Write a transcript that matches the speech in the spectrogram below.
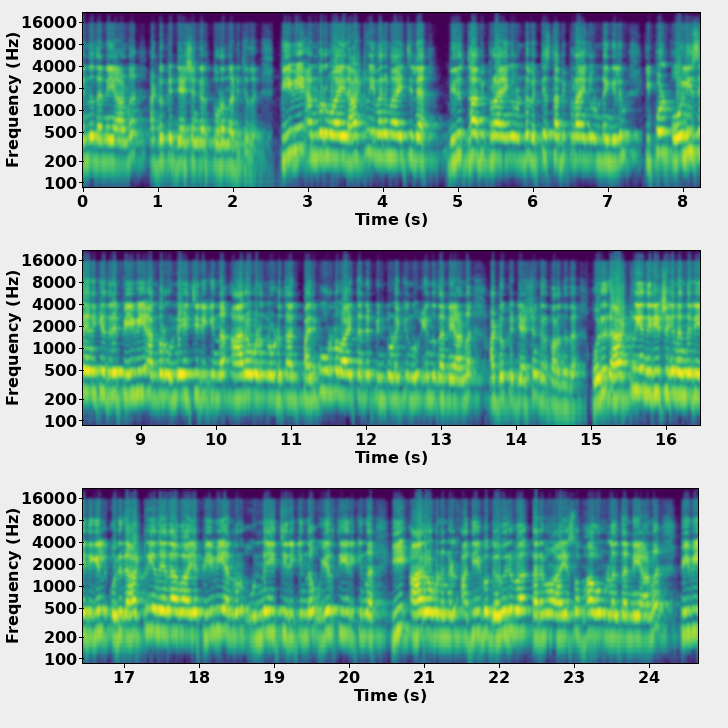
എന്ന് തന്നെയാണ് അഡ്വക്കേറ്റ് ജയശങ്കർ തുറന്നടിച്ചത്. പി വി അൻവറുമായി രാഷ്ട്രീയപരമായ ചില വിരുദ്ധാഭിപ്രായങ്ങളുണ്ട് വ്യത്യസ്ത അഭിപ്രായങ്ങളുണ്ടെങ്കിലും ഇപ്പോൾ പോലീസ് സേനയ്ക്കെതിരെ പി വി അൻവർ ഉന്നയിച്ചിരിക്കുന്ന ആരോപണങ്ങളോട് താൻ പരിപൂർണമായി തന്നെ പിന്തുണയ്ക്കുന്നു എന്ന് തന്നെയാണ് അഡ്വക്കേറ്റ് ജയശങ്കർ പറഞ്ഞത്. ഒരു രാഷ്ട്രീയ നിരീക്ഷകൻ എന്ന രീതിയിൽ ഒരു രാഷ്ട്രീയ നേതാവായ പി വി അൻവർ ഉന്നയിച്ചിരിക്കുന്ന ഉയർത്തിയിരിക്കുന്ന ഈ ആരോപണങ്ങൾ അതീവ ഗൗരവതരമായ സ്വഭാവമുള്ളത് തന്നെയാണ്. പി വി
